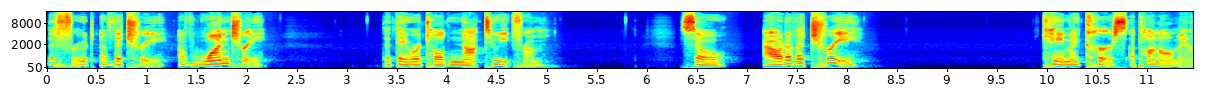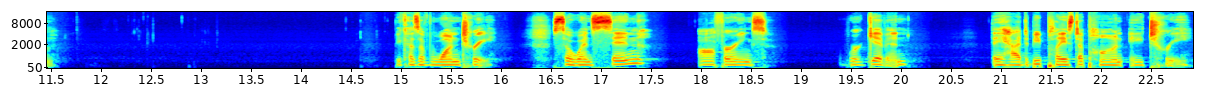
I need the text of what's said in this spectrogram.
the fruit of the tree, of one tree that they were told not to eat from. So, out of a tree came a curse upon all man. Because of one tree. So when sin offerings were given, they had to be placed upon a tree.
